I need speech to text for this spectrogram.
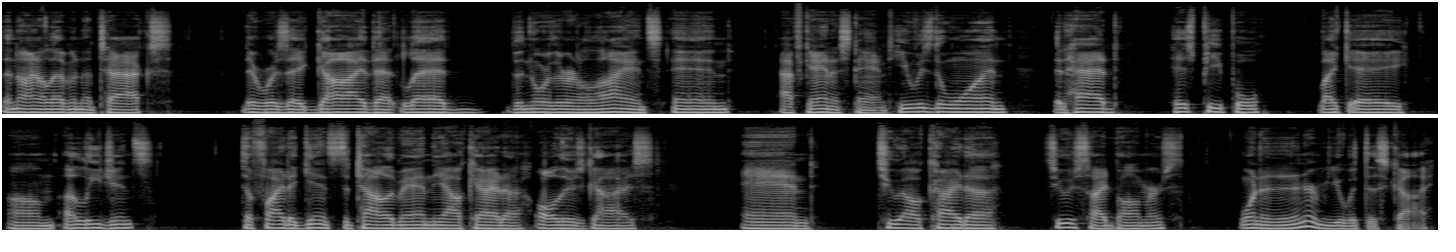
the 9 11 attacks, there was a guy that led the Northern Alliance in Afghanistan. He was the one that had his people like a um, allegiance to fight against the Taliban, the Al Qaeda, all those guys. And two Al Qaeda suicide bombers wanted an interview with this guy.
